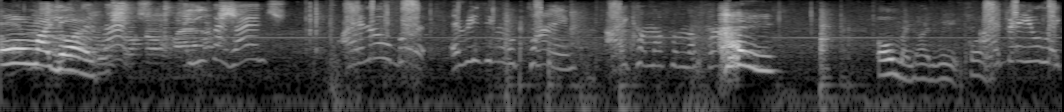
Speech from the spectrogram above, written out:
Oh my god. Off oh my Use axe. my wrench. I know, but every single time I come up from the front, Hey. Oh my god, wait, pause. I bet you like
